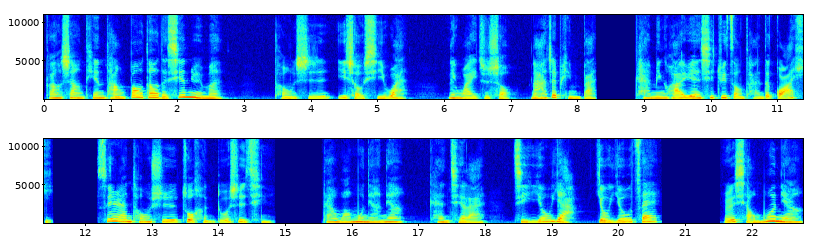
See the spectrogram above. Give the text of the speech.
刚上天堂报道的仙女们，同时一手洗碗，另外一只手拿着平板看明华园戏剧总团的寡喜。虽然同时做很多事情，但王母娘娘看起来既优雅又悠哉。而小默娘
